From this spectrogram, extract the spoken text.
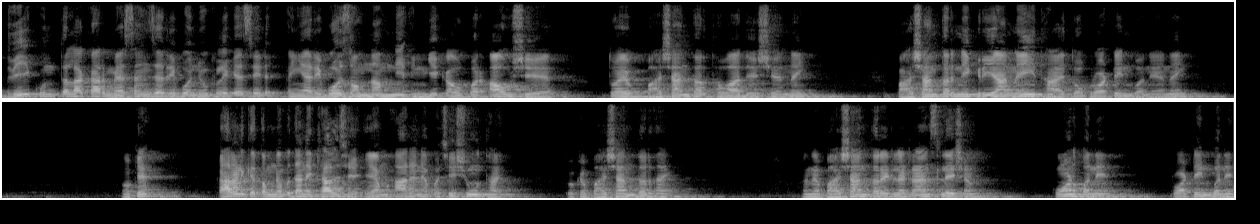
દ્વિકુંતલાકાર મેસેન્જર રિબોન્યુક્લિક એસિડ અહીંયા રિબોઝોમ નામની અંગિકા ઉપર આવશે, તો એ ભાષાંતર થવા દેશે નહીં. ભાષાંતરની ક્રિયા નહીં થાય તો પ્રોટીન બને નહીં. ઓકે? કારણ કે તમને બધાને ખ્યાલ છે, એમ આરએનએ પછી શું થાય? તો કે ભાષાંતર થાય. અને ભાષાંતર એટલે ટ્રાન્સલેશન કોણ બને? પ્રોટીન બને.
